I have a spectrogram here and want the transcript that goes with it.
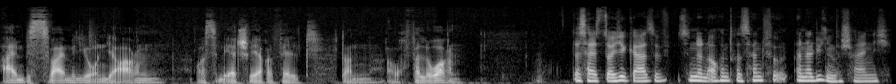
ein bis zwei Millionen Jahren aus dem Erdschwerefeld dann auch verloren. Das heißt, solche Gase sind dann auch interessant für Analysen wahrscheinlich.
